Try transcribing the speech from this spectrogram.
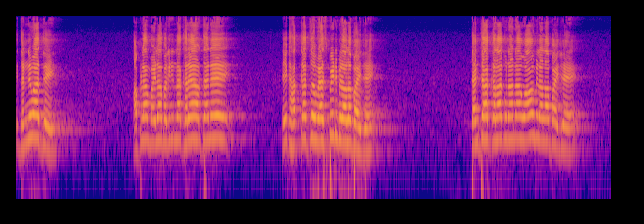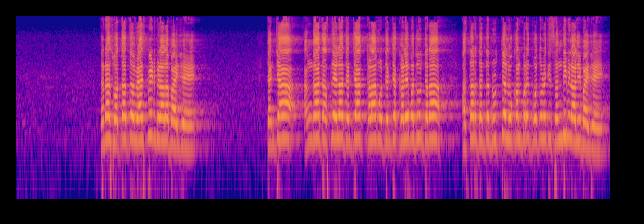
धन्यवाद देईल. आपल्या महिला भगिनींना खऱ्या अर्थाने एक हक्काचं व्यासपीठ मिळालं पाहिजे. त्यांच्या कलागुणांना वाव मिळाला पाहिजे. त्यांना स्वतःचं व्यासपीठ मिळालं पाहिजे. त्यांच्या अंगात असलेलं त्यांच्या कलागुण त्यांच्या कलेमधून त्यांना असणारं त्यांचं नृत्य लोकांपर्यंत पोहोचवण्याची संधी मिळाली पाहिजे.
